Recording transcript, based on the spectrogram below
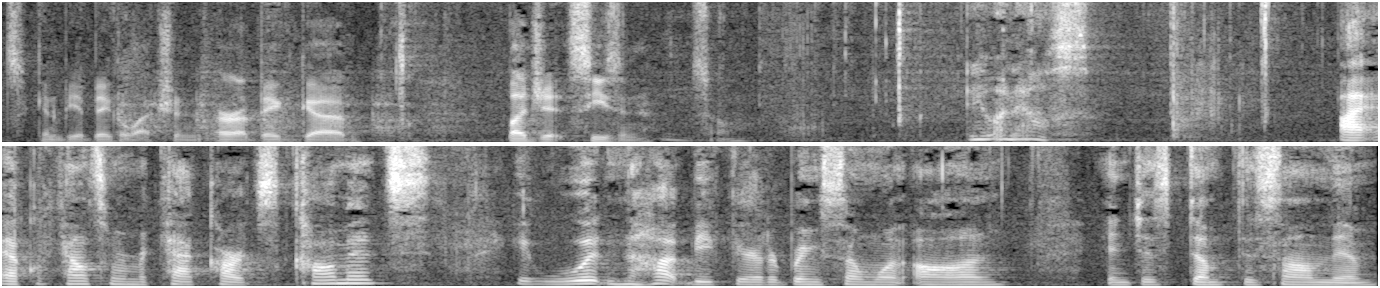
it's going to be a big election or a big uh, budget season. So. Anyone else? I echo Councilmember Cathcart's comments. It would not be fair to bring someone on and just dump this on them.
